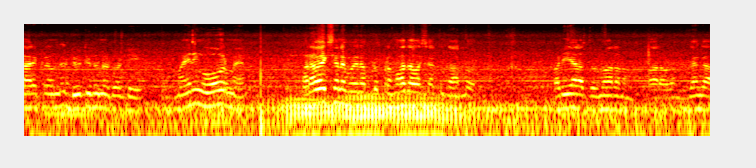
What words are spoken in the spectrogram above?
కార్యక్రమంలో డ్యూటీలో ఉన్నటువంటి మైనింగ్ ఓవర్ మ్యాన్ పర్యవేక్షణ పోయినప్పుడు ప్రమాదవశాత్తు దానిలో పడియాల దుర్మరణం పారవడం నిజంగా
